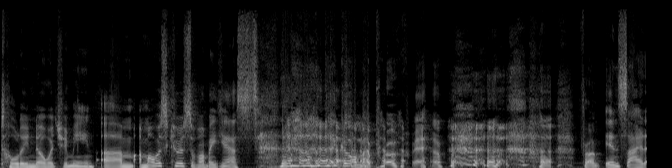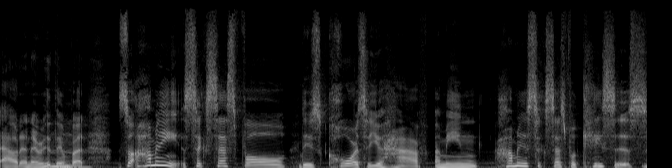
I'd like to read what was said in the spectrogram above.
totally know what you mean. Um, I'm always curious about my guests that go on my program from inside out and everything. But so, how many successful these cohorts that you have? I mean, how many successful cases?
